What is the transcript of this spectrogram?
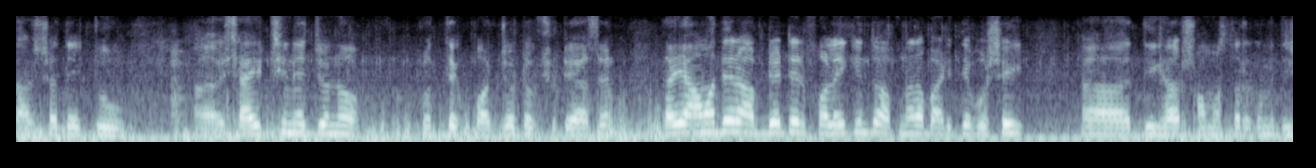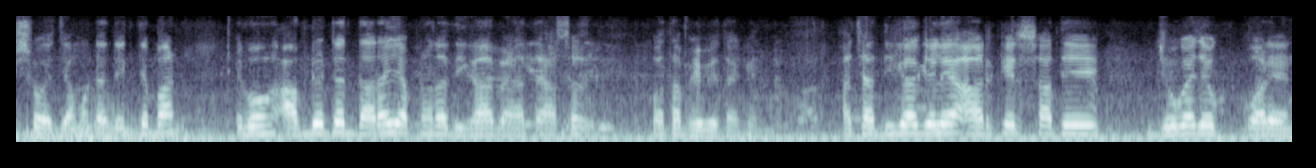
তার সাথে একটু সাইট সিনের জন্য প্রত্যেক পর্যটক ছুটে আসেন। তাই আমাদের আপডেটের ফলে কিন্তু আপনারা বাড়িতে বসেই দীঘার সমস্ত রকমের দৃশ্য যেমনটা দেখতে পান এবং আপডেটের দ্বারাই আপনারা দীঘা বেড়াতে আসার কথা ভেবে থাকেন। আচ্ছা দীঘা গেলে আর্কের সাথে যোগাযোগ করেন?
